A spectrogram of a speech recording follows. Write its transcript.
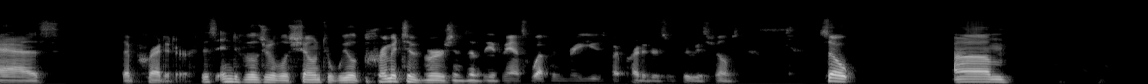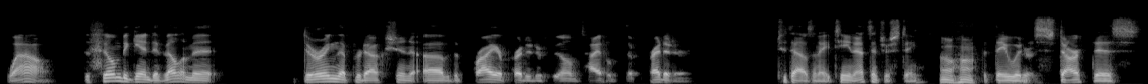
as the Predator. This individual was shown to wield primitive versions of the advanced weaponry used by predators in previous films. So, um, wow. The film began development during the production of the prior Predator film titled The Predator, 2018. That's interesting Oh, huh. that they would Sure. start this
